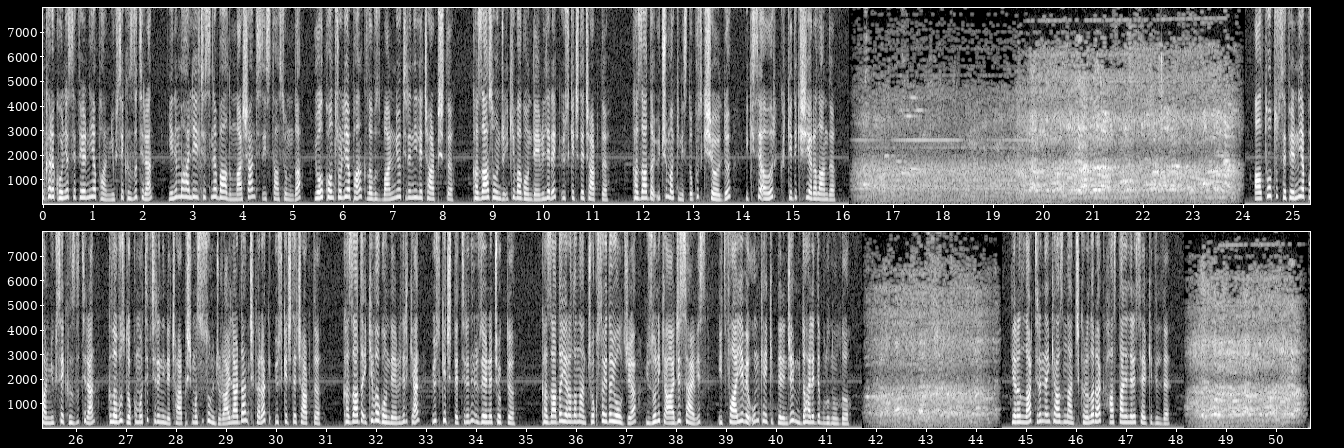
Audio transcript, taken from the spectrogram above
Ankara-Konya seferini yapan yüksek hızlı tren, Yeni Mahalle ilçesine bağlı Marşantis istasyonunda yol kontrolü yapan kılavuz banliyö treniyle çarpıştı. Kaza sonucu iki vagon devrilerek üst geçide çarptı. Kazada 3'ü makinist 9 kişi öldü, ikisi ağır 47 kişi yaralandı. ...6.30 seferini yapan yüksek hızlı tren... ...kılavuz lokomotif treniyle çarpışması sonucu raylardan çıkarak üst geçide çarptı. Kazada iki vagon devrilirken üst geçitte trenin üzerine çöktü. Kazada yaralanan çok sayıda yolcuya 112 acil servis, itfaiye ve UMKE ekiplerince müdahalede bulunuldu. Yaralılar tren enkazından çıkarılarak hastanelere sevk edildi.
